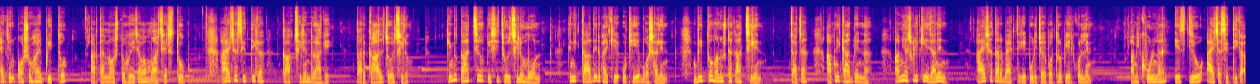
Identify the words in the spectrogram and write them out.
একজন অসহায় বৃদ্ধ আর তার নষ্ট হয়ে যাওয়া মাছের স্তূপ। আয়েশা সিদ্দিকা কাঁপছিলেন রাগে। তার গাল চলছিল কিন্তু তার চেয়েও বেশি জ্বলছিল মন। তিনি কাদের ভাইকে উঠিয়ে বসালেন? বৃদ্ধ মানুষটা কাঁদছিলেন। চাচা, আপনি কাঁদবেন না। আমি আসলে কে জানেন? আয়েশা তার ব্যাগ থেকে পরিচয়পত্র বের করলেন। আমি খুলনার এসডিও আয়েশা সিদ্দিকা।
